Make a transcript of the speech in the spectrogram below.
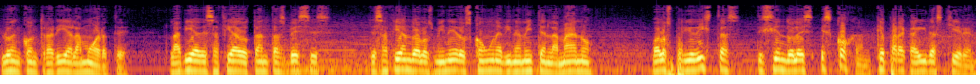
lo encontraría la muerte. La había desafiado tantas veces, desafiando a los mineros con una dinamita en la mano, o a los periodistas diciéndoles escojan qué paracaídas quieren,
